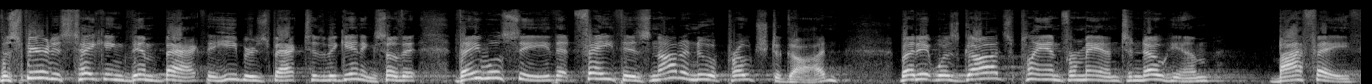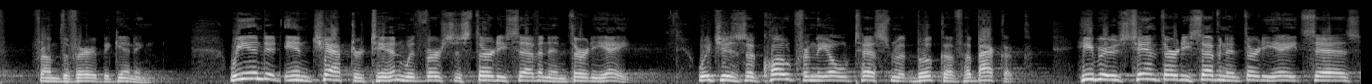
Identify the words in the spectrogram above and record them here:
The Spirit is taking them back, the Hebrews back to the beginning, so that they will see that faith is not a new approach to God, but it was God's plan for man to know Him by faith from the very beginning. We ended in chapter 10 with verses 37 and 38, which is a quote from the Old Testament book of Habakkuk. Hebrews 10:37 and 38 says,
